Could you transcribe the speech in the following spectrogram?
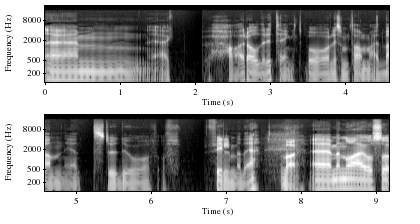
ehm, jeg har aldri tenkt på å liksom ta med meg et band i et studio og, og filme det. Nei. Eh, men nå er jo også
